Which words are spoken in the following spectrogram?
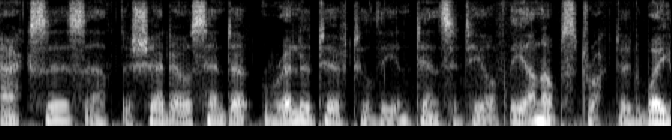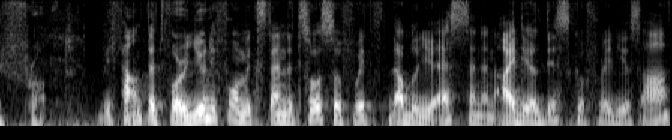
axis at the shadow center relative to the intensity of the unobstructed wavefront. We found that for a uniform extended source of width ws and an ideal disk of radius r,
